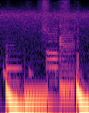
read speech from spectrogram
up.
